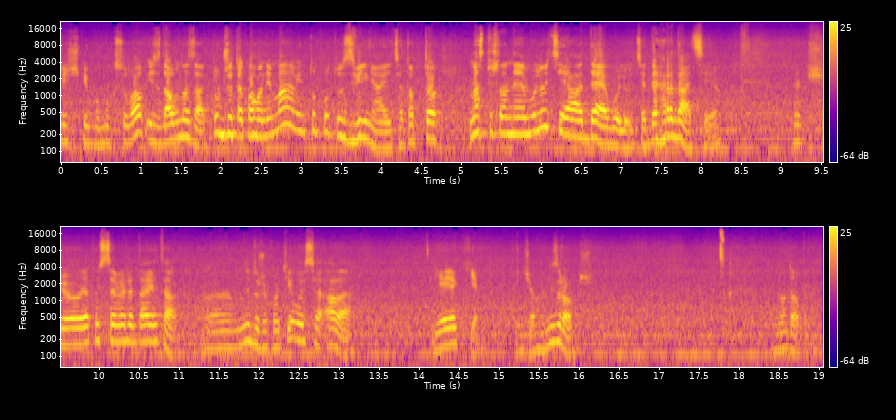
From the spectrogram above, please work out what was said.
трішечки побуксував і здав назад. Тут же такого нема, він тупо тут звільняється. Тобто у нас пішла не еволюція, а дееволюція, деградація. Так що якось це виглядає так. Е, не дуже хотілося, але є як є. Нічого не зробиш. Ну добре.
